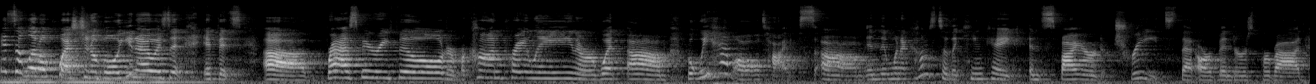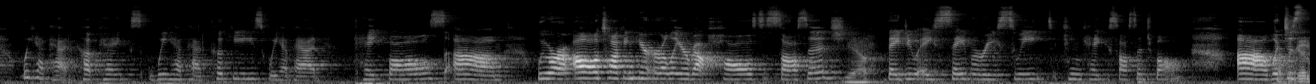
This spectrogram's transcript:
it's a little questionable. You know, is it if it's uh, raspberry filled or pecan praline or what? Um, but we have all types. Um, and then when it comes to the king cake inspired treats that our vendors provide, we have had cupcakes, we have had cookies, we have had cake balls. Um, we were all talking here earlier about Hall's sausage. Yep. They do a savory sweet king cake sausage ball, uh, which That's is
